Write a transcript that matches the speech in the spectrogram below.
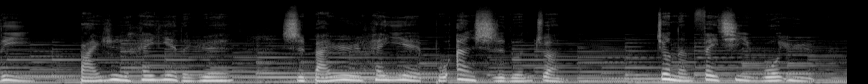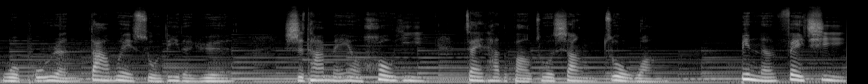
立白日黑夜的约。”使白日黑夜不按时轮转，就能废弃我与我仆人大卫所立的约，使他没有后裔在他的宝座上作王，并能废弃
